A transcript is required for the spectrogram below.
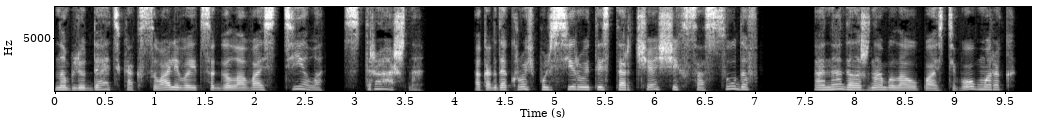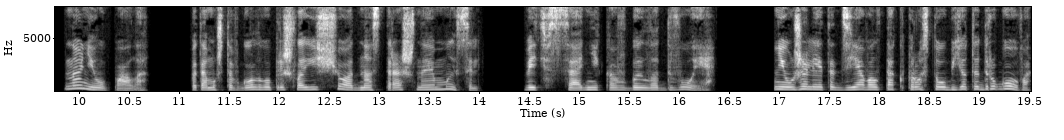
Наблюдать, как сваливается голова с тела, страшно. А когда кровь пульсирует из торчащих сосудов, она должна была упасть в обморок, но не упала, потому что в голову пришла еще одна страшная мысль, ведь всадников было двое. Неужели этот дьявол так просто убьет и другого?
